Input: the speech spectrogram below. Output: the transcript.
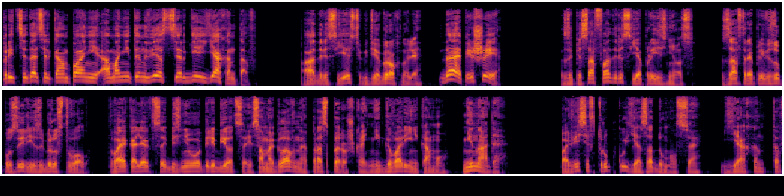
председатель компании «Аманит Инвест» Сергей Яхонтов. «Адрес есть, где грохнули?» «Да, пиши». Записав адрес, я произнес. «Завтра я привезу пузырь и заберу ствол. Твоя коллекция без него перебьется, и самое главное, Просперушка, не говори никому. Не надо». Повесив трубку, я задумался. Яхонтов,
